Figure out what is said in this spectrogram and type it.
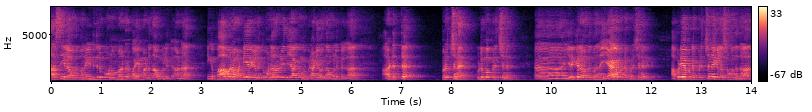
அரசியலை வந்து பார்த்தீங்கன்னா எடுத்துகிட்டு போகணுமான்ற பயம் மட்டும்தான் உங்களுக்கு ஆனால் இங்கே பாமர வன்னியர்களுக்கு உணர்வு ரீதியாக உங்கள் பின்னாடி வந்தவங்களுக்கெல்லாம் அடுத்த பிரச்சனை குடும்ப பிரச்சனை இருக்கிற வந்து பார்த்தீங்கன்னா ஏகப்பட்ட பிரச்சனை இருக்குது அப்படியாப்பட்ட பிரச்சனைகளை சுமந்து தான்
